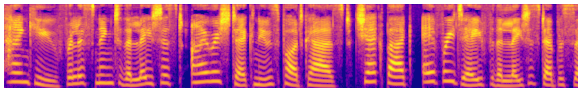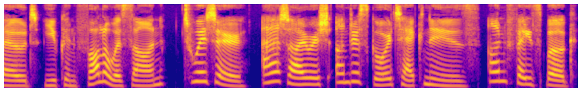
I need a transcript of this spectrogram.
Thank you for listening to the latest Irish Tech News podcast. Check back every day for the latest episode. You can follow us on Twitter at Irish underscore tech news, on Facebook,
